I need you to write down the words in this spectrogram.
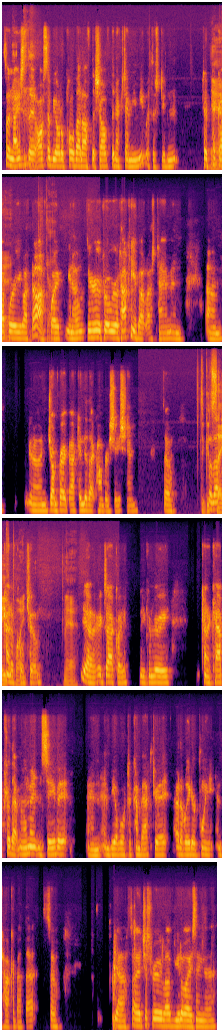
so nice to also be able to pull that off the shelf the next time you meet with the student to pick yeah, up where you left off. Like you know, here's what we were talking about last time, and um, you know, and jump right back into that conversation. So, it's a good so that's kind of point. cool too. Yeah. Yeah, exactly. You can really kind of capture that moment and save it and and be able to come back to it at a later point and talk about that. So yeah, so I just really love utilizing a,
